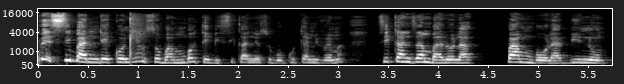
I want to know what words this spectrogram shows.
pesi bandeko nyonso bambote bisika nyonso bokutami vraiment tika nzambe alola pambola bino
